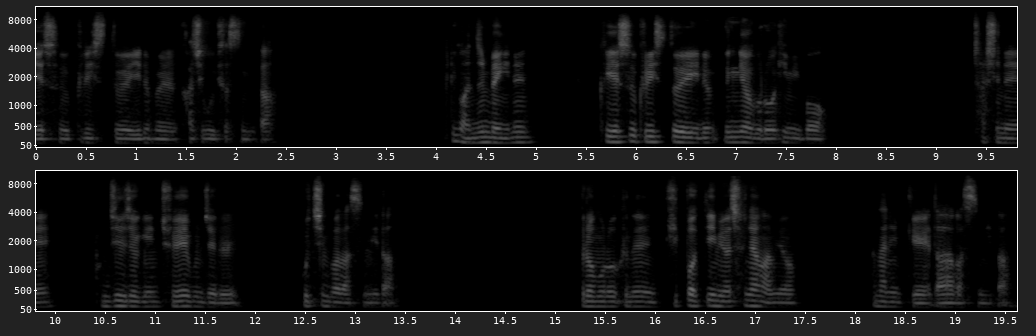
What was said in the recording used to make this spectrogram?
예수 그리스도의 이름을 가지고 있었습니다. 그리고 안진뱅이는 그 예수 그리스도의 이름, 능력으로 힘입어 자신의 본질적인 죄의 문제를 고침받았습니다. 그러므로 그는 기뻐 뛰며 찬양하며 하나님께 나아갔습니다.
